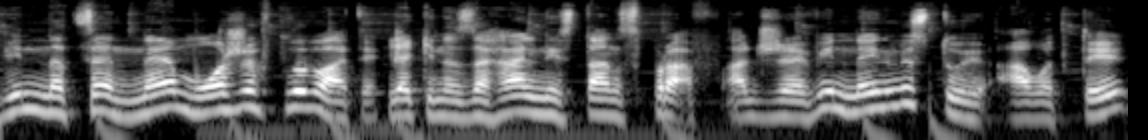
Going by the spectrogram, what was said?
Він на це не може впливати, як і на загальний стан справ, адже він не інвестує. А от ти.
